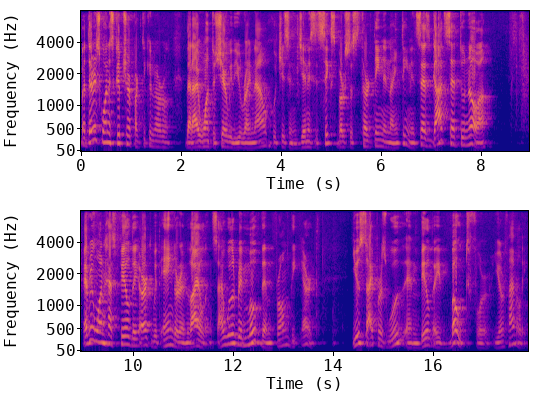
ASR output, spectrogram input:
But there is one scripture particular that I want to share with you right now, which is in Genesis 6, verses 13 and 19. It says, God said to Noah, Everyone has filled the earth with anger and violence. I will remove them from the earth. Use cypress wood and build a boat for your family.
